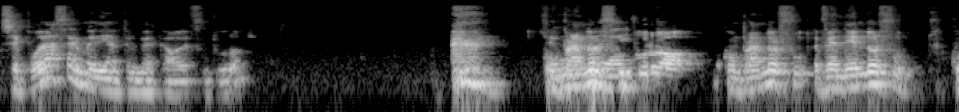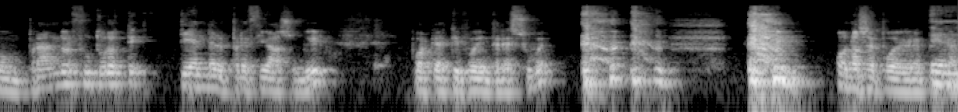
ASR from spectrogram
se puede hacer mediante el mercado de futuros? comprando el futuro, comprando el, vendiendo el futuro, comprando el futuro tiende el precio a subir porque el tipo de interés sube? ¿O no se puede replicar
